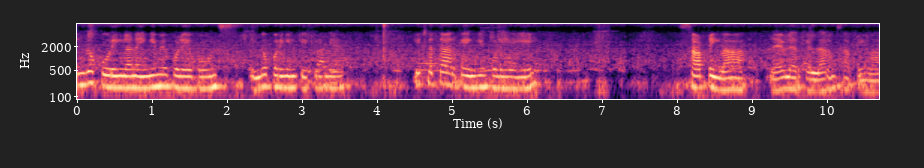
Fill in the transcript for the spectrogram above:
எங்கே போகிறீங்களா நான் எங்கேயுமே போலையே போன்ஸ். எங்கே போகிறீங்கன்னு கேட்குறீங்க வீட்டில் தான் இருக்கேன் எங்கேயும் போலையே. ஏன் சாப்பிட்டீங்களா லைவ்ல இருக்க எல்லாரும் சாப்பிட்டீங்களா?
